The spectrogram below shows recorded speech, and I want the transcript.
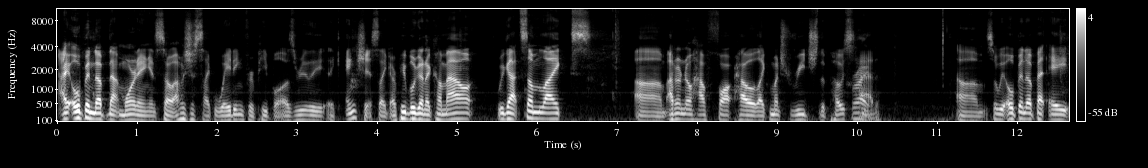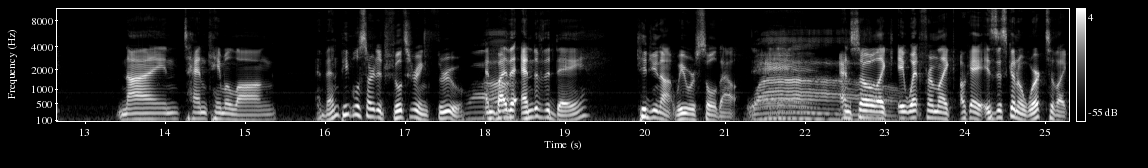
I opened up that morning and so I was just like waiting for people. I was really like anxious. Like, are people gonna come out? We got some likes. Um, I don't know how far, how like much reach the post Right. had. Um, so we opened up at eight, nine, ten came along, and then people started filtering through. And by the end of the day, kid you not, we were sold out. wow And so like it went from like, okay, is this gonna work to like,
